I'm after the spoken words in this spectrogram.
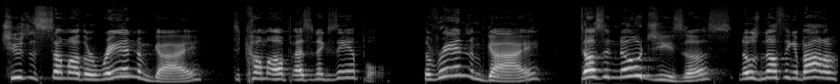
chooses some other random guy to come up as an example. The random guy doesn't know Jesus, knows nothing about him.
